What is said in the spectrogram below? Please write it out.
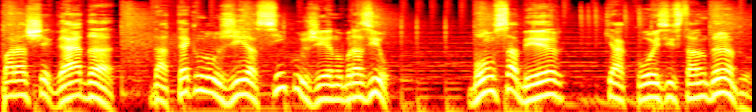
para a chegada da tecnologia 5G no Brasil. Bom saber que a coisa está andando.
